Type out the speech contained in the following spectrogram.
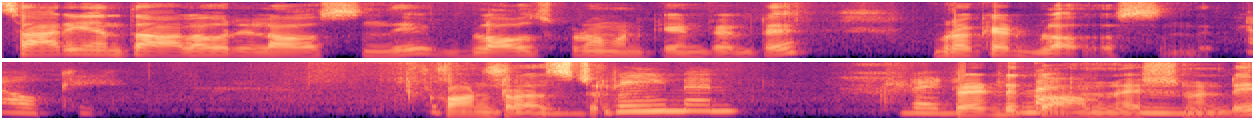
శారీ అంతా ఆల్ ఓవర్ ఇలా వస్తుంది. బ్లౌజ్ కూడా మనకి ఏంటంటే బ్రొకెట్ బ్లౌజ్ వస్తుంది. Okay. Contrast. Green and red red combination అండి.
